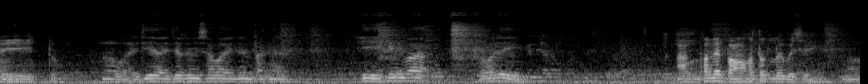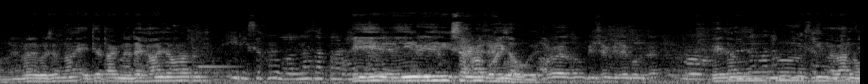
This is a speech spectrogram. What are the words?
এইটো। ৰ'বা এতিয়া এতিয়া তুমি চাবা এতিয়া তাক সি সেইখিনি বা চাবা দেই। আগফালে বাওঁ হাতত লৈ গৈছে। সি অঁ সেইফালে গৈছে নহয় এতিয়া তাক নেদেখা হৈ যাব না তুমি? এই ৰিক্সাখন গ'ল না চাপা সি সি এই এই ৰিক্সাখন বহি যাবগৈ। আৰু এজন পিছে পিছে গ'ল যে। সেইজনটো কি নাজানো।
